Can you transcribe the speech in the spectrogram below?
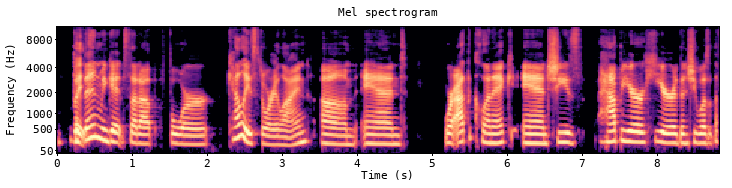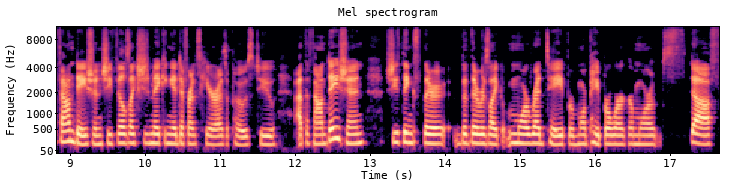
But, But, then we get set up for Kelly's storyline. Um and we're at the clinic and she's happier here than she was at the foundation. She feels like she's making a difference here as opposed to at the foundation. She thinks there that there was like more red tape or more paperwork or more stuff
